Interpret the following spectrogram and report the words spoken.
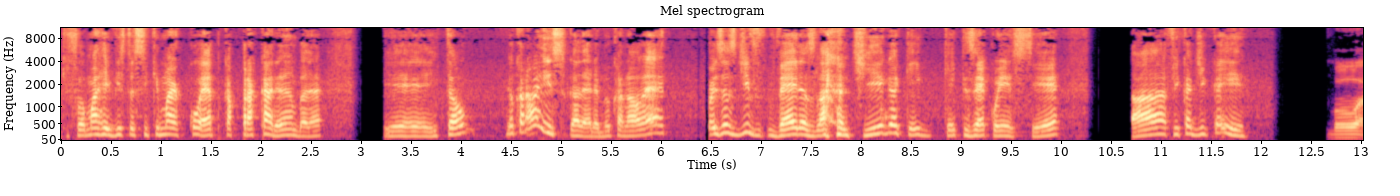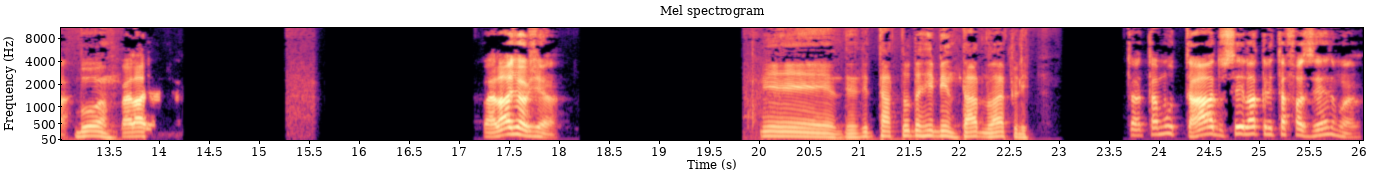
que foi uma revista assim que marcou época pra caramba, né? E, então, meu canal é isso, galera. Meu canal é coisas de velhas lá, antiga. Quem, quem quiser conhecer, tá? Fica a dica aí. Boa. Boa. Vai lá, Jorginho. Vai lá, Jorginho. Meu Deus, ele tá todo arrebentado lá, Felipe. Tá, tá mutado, sei lá o que ele tá fazendo, mano.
